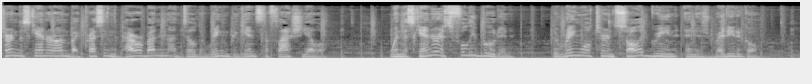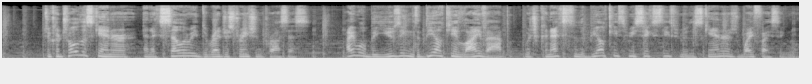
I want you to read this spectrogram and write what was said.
Turn the scanner on by pressing the power button until the ring begins to flash yellow. When the scanner is fully booted, the ring will turn solid green and is ready to go. To control the scanner and accelerate the registration process, I will be using the BLK Live app, which connects to the BLK360 through the scanner's Wi-Fi signal.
